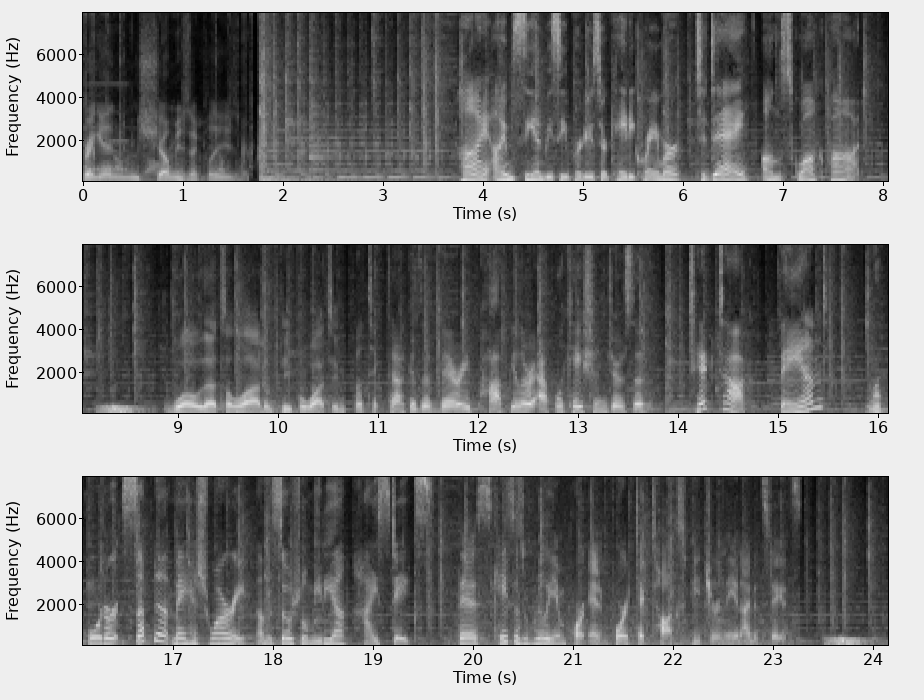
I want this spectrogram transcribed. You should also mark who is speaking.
Speaker 1: Bring in show music, please.
Speaker 2: Hi, I'm CNBC producer Katie Kramer. Today on Squawk Pod.
Speaker 3: Whoa, that's a lot of people watching.
Speaker 4: Well, TikTok is a very popular application, Joseph.
Speaker 2: TikTok banned? Reporter Sapna Maheshwari on the social media high stakes.
Speaker 5: This case is really important for TikTok's future in the United States.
